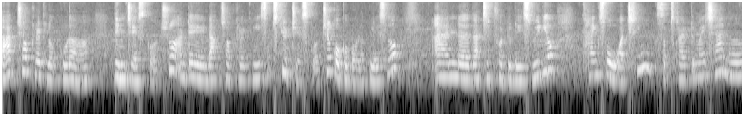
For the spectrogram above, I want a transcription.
డార్క్ చాక్లెట్లో కూడా దీన్ని చేసుకోవచ్చు. అంటే డార్క్ చాక్లెట్ని సబ్స్టిట్యూట్ చేసుకోవచ్చు కోకో పౌడర్ ప్లేస్లో and that's it for today's video thanks for watching subscribe to my channel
